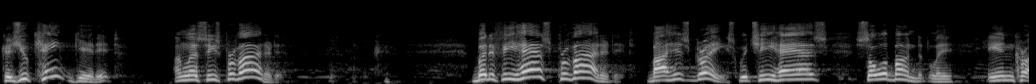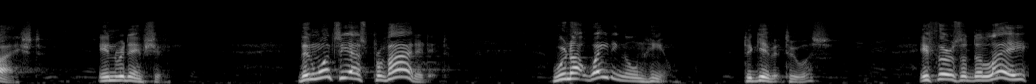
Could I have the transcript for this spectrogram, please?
Because you can't get it unless He's provided it. But if He has provided it by His grace, which He has so abundantly in Christ, in redemption, then once He has provided it, we're not waiting on Him to give it to us. If there's a delay,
